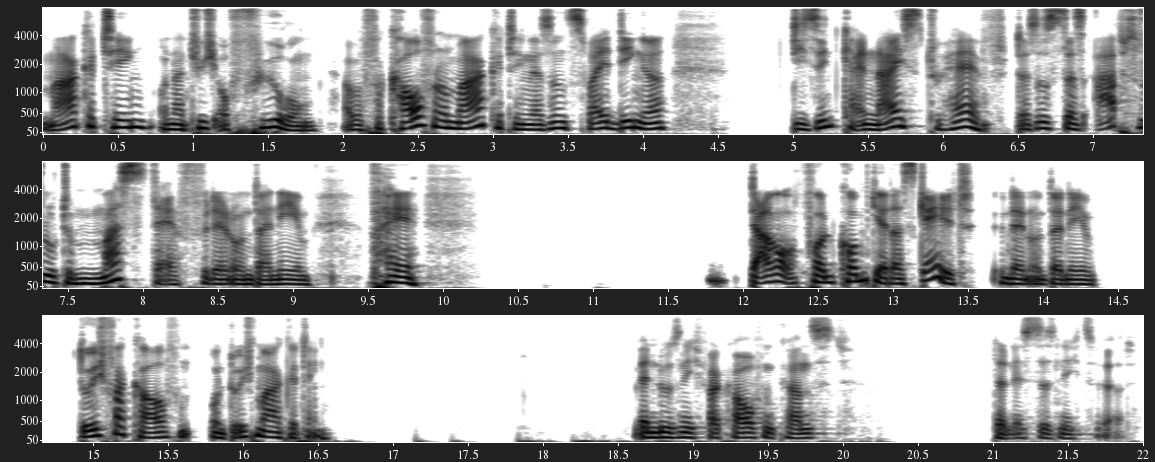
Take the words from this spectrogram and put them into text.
Marketing und natürlich auch Führung. Aber Verkaufen und Marketing, das sind zwei Dinge, die sind kein nice to have. Das ist das absolute Must-have für dein Unternehmen, weil davon kommt ja das Geld in dein Unternehmen. Durch Verkaufen und durch Marketing. Wenn du es nicht verkaufen kannst, dann ist es nichts wert.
